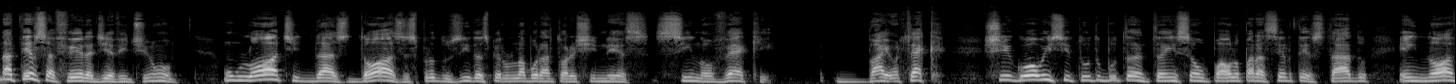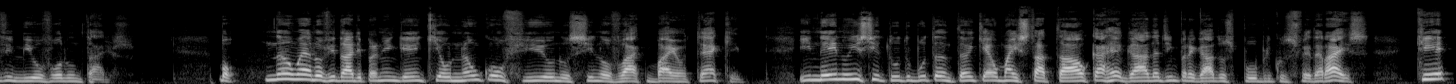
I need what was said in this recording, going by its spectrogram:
na terça-feira, dia 21, um lote das doses produzidas pelo laboratório chinês Sinovac Biotech chegou ao Instituto Butantan em São Paulo para ser testado em 9 mil voluntários. Bom, não é novidade para ninguém que eu não confio no Sinovac Biotech e nem no Instituto Butantan, que é uma estatal carregada de empregados públicos federais que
